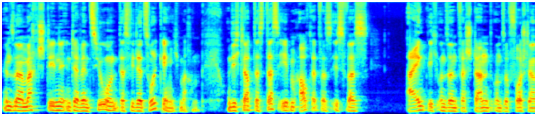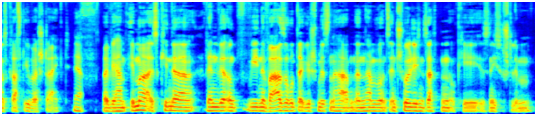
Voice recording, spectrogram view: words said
in so einer Macht stehende Intervention das wieder zurückgängig machen. Und ich glaube, dass das eben auch etwas ist, was eigentlich unseren Verstand, unsere Vorstellungskraft übersteigt. Ja. Weil wir haben immer als Kinder, wenn wir irgendwie eine Vase runtergeschmissen haben, dann haben wir uns entschuldigt und sagten, okay, ist nicht so schlimm.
